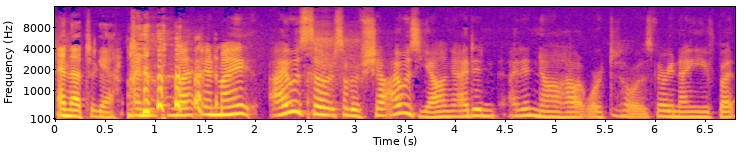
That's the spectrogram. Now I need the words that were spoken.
And that's yeah. And my and my I was so sort of shocked. I was young. I didn't I didn't know how it worked, so I was very naive. But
